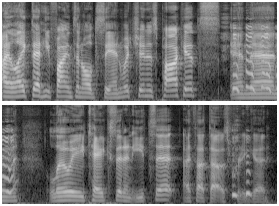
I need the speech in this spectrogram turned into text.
I like that he finds an old sandwich in his pockets, and then Louis takes it and eats it. I thought that was pretty good.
